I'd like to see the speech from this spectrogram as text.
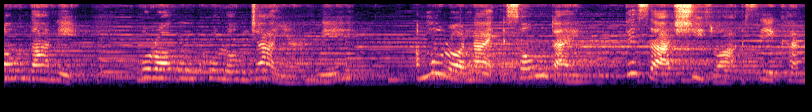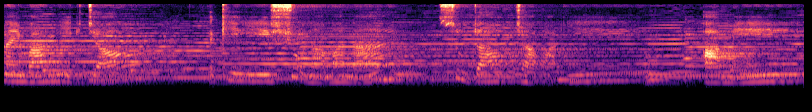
လုံးသားနှင့်ကိုယ်တော်ကိုခိုလုံကြရန်နှင့်အမှုတော်၌အဆုံးတိုင်တစ္ဆာရှိစွာအစေခံနိုင်ပါမည်အကြောင်းသခင်ယေရှုနာမ၌ဆုတောင်းကြပါ၏အာမင်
